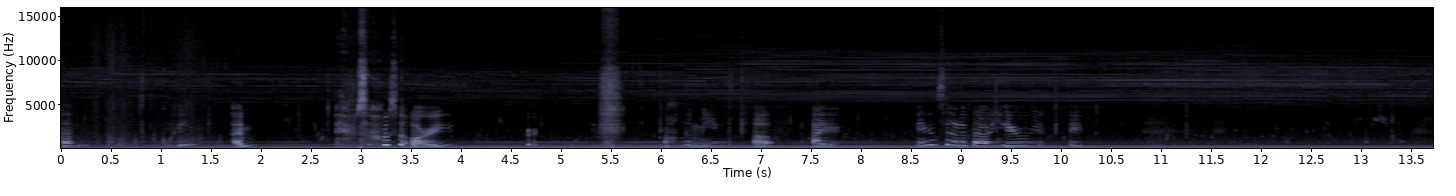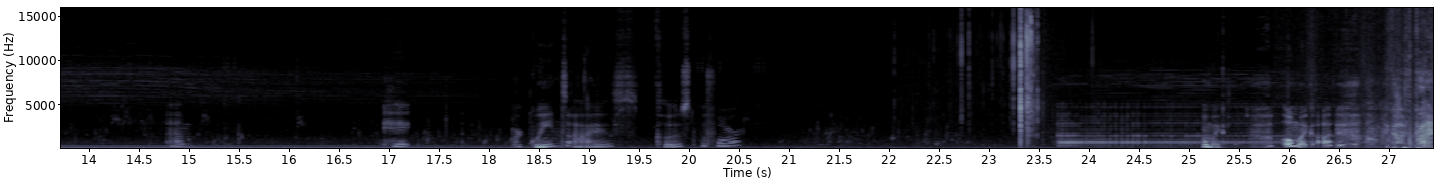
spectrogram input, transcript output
Um, Queen, I'm, I'm so sorry for, for all the mean stuff I, I said about you. Queen's eyes closed before? Uh, oh my god. Oh my god. Oh my god. Run.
